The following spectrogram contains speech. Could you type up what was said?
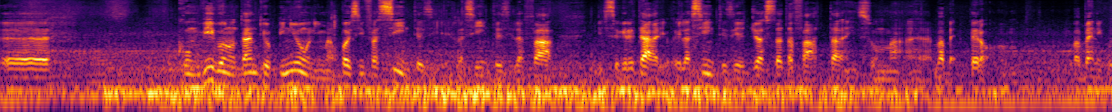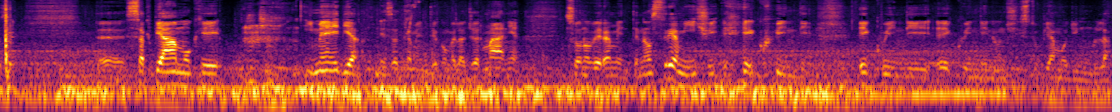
eh, convivono tante opinioni ma poi si fa sintesi, la sintesi la fa il segretario e la sintesi è già stata fatta, insomma, eh, vabbè, però va bene così. Eh, sappiamo che i media, esattamente come la Germania, sono veramente nostri amici e quindi, e quindi, e quindi non ci stupiamo di nulla.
